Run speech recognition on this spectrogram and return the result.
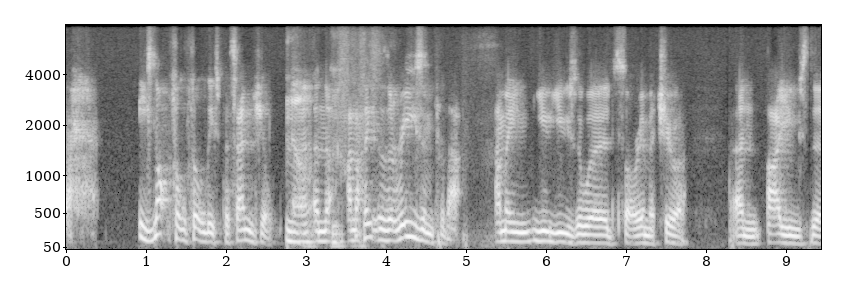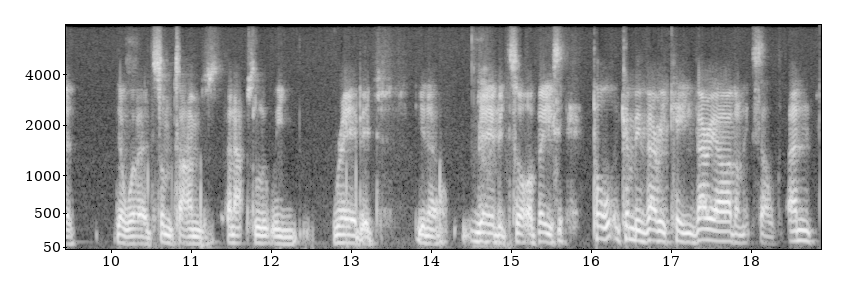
uh, he's not fulfilled his potential. No. Uh, and and I think there's a reason for that. I mean, you use the word sort of immature, and I use the the word sometimes an absolutely rabid, you know, rabid sort of beast. Pull can be very keen, very hard on itself, and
